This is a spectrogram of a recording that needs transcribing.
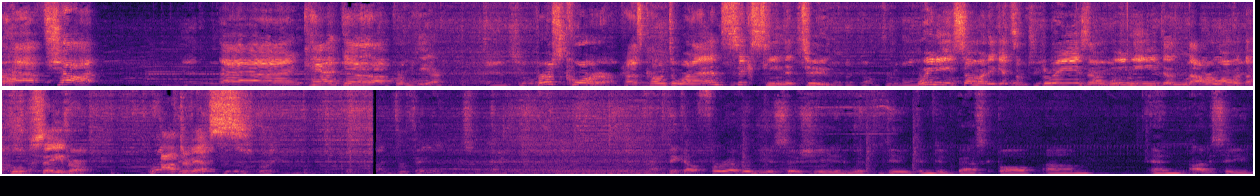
a half shot and can't get it up from here. First quarter has come to an end 16 to 2. with a comfortable We need someone to get some threes and we need another one with the hoop saver. After this. I think I'll forever be associated with Duke and Duke basketball. Um, and obviously,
